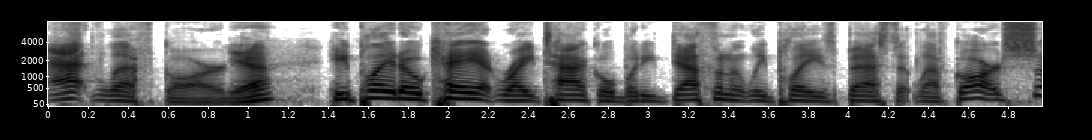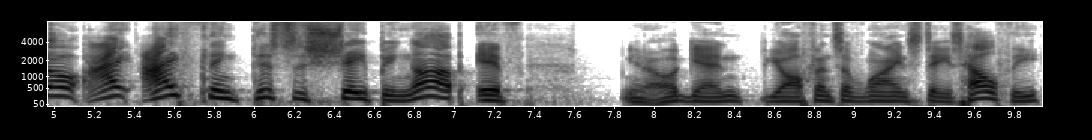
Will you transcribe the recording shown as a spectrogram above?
at left guard. Yeah. He played okay at right tackle, but he definitely plays best at left guard. So I, I think this is shaping up if, you know, again, the offensive line stays healthy.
